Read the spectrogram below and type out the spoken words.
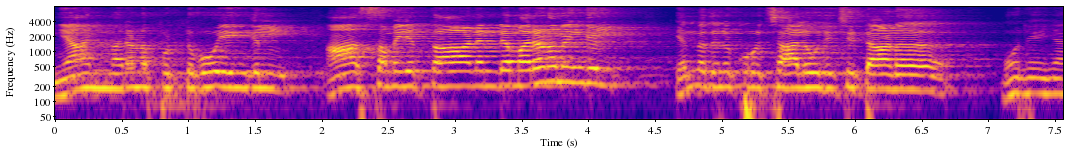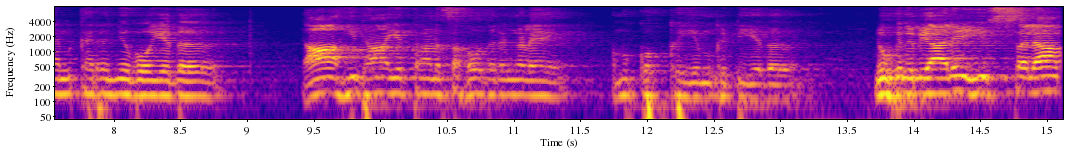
ഞാൻ മരണപ്പെട്ടു പോയെങ്കിൽ ആ സമയത്താണ് എന്റെ മരണമെങ്കിൽ എന്നതിനെ കുറിച്ച് ആലോചിച്ചിട്ടാണ് മോനെ ഞാൻ കരഞ്ഞു പോയത് ആ ഹിതായത്താണ് സഹോദരങ്ങളെ നമുക്കൊക്കെയും കിട്ടിയത്. നൂഹ് നബി അലൈഹിസ്സലാം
